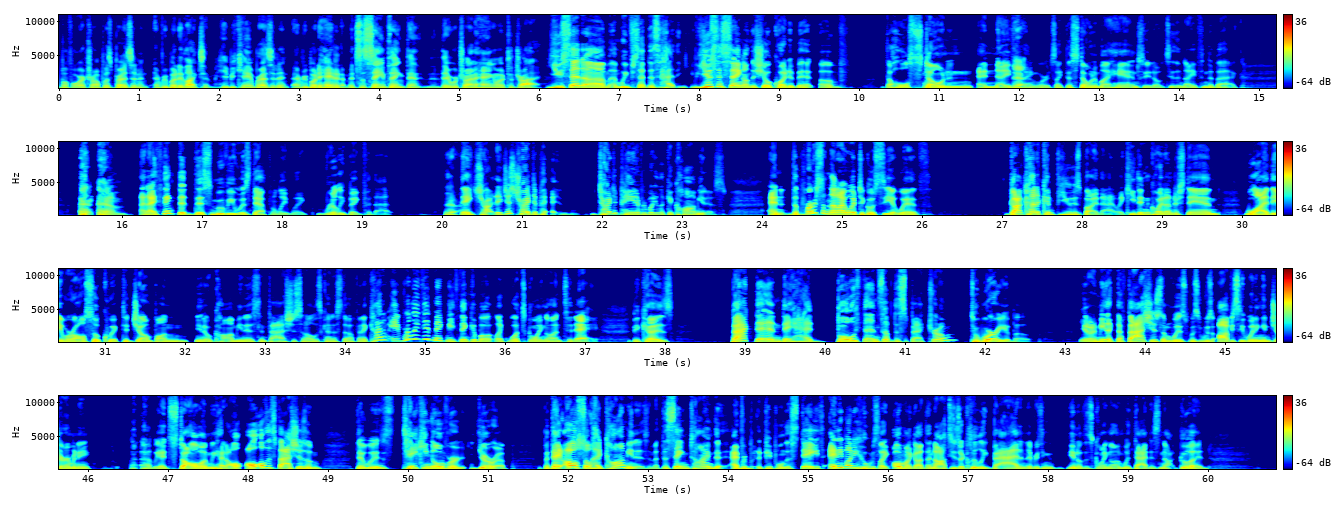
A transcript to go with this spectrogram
before Trump was president. Everybody liked him. He became president. Everybody hated him. It's the same thing. Then they were trying to hang him out to dry. you said, um, and we've said this, had used this saying on the show quite a bit of the whole stone and, and knife Yeah. thing, where it's like the stone in my hand, so you don't see the knife in the back. and I think that this movie was definitely like really big for that. Yeah. They tried. They just tried to tried to paint everybody like a communist, and the person that I went to go see it with got kind of confused by that. Like he didn't quite understand why they were all so quick to jump on you know communists and fascists and all this kind of stuff. And it kind of it really did make me think about like what's going on today, because back then they had both ends of the spectrum to worry about. You know what I mean? Like the fascism was was was obviously winning in Germany. we had Stalin. We had all all this fascism that was taking over Europe. But they also had communism at the same time. That every people in the states, anybody who was like, "Oh my God, the Nazis are clearly bad," and everything you know that's going on with that is not good.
